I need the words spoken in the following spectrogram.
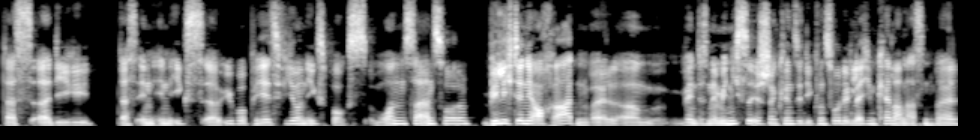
dass äh, die das in, in X äh, über PS4 und Xbox One sein soll, will ich denn ja auch raten, weil ähm, wenn das nämlich nicht so ist, dann können sie die Konsole gleich im Keller lassen, weil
